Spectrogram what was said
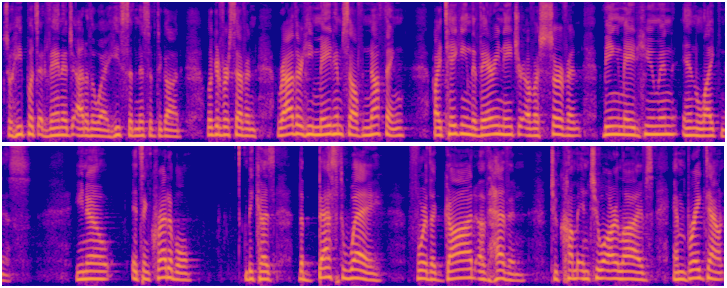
So he puts advantage out of the way. He's submissive to God. Look at verse 7. Rather, he made himself nothing by taking the very nature of a servant, being made human in likeness. You know, it's incredible because the best way for the God of heaven to come into our lives and break down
